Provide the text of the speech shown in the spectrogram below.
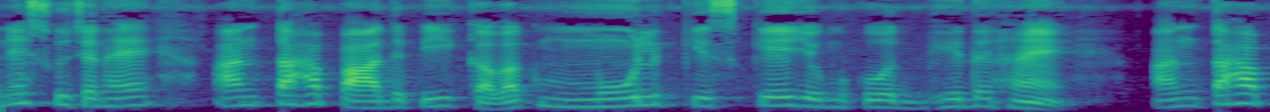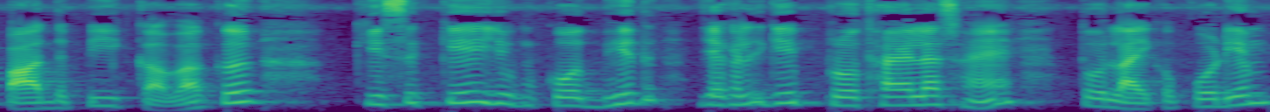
नेक्स्ट क्वेश्चन है अंतः पादपी कवक मूल किसके युग्मकोद्भिद हैं? अंतः पादपी कवक किसके युग्मकोद्भिद या कह लीजिए प्रोथाइलस हैं? तो लाइकोपोडियम,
